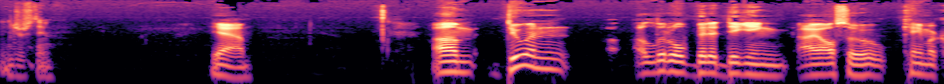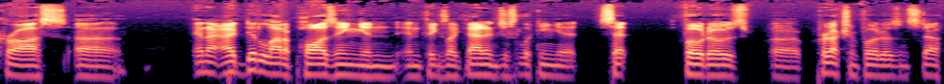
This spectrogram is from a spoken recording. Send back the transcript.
Interesting. Yeah. Um, doing a little bit of digging, I also came across, uh, and I, I did a lot of pausing and, and things like that, and just looking at set photos, uh, production photos and stuff.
